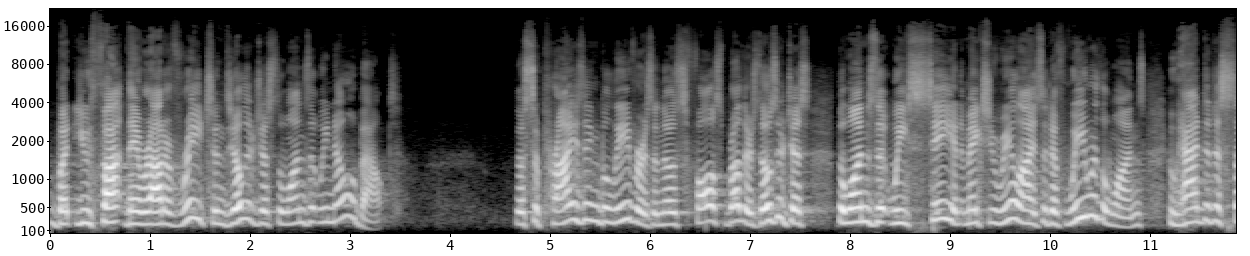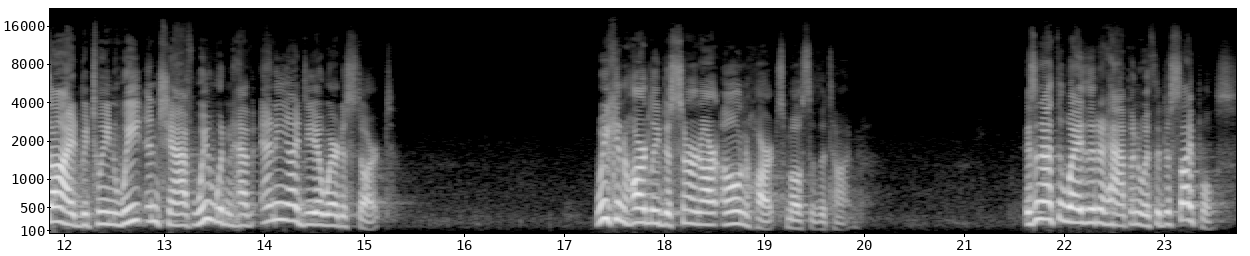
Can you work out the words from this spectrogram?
but you thought they were out of reach, and those are just the ones that we know about. Those surprising believers and those false brothers, those are just the ones that we see. And it makes you realize that if we were the ones who had to decide between wheat and chaff, we wouldn't have any idea where to start. We can hardly discern our own hearts most of the time. Isn't that the way that it happened with the disciples?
